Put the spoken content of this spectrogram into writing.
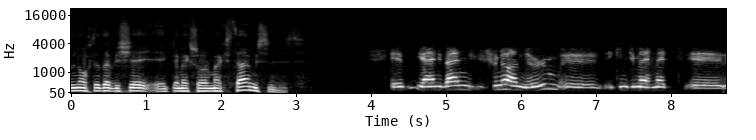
bu noktada bir şey eklemek, sormak ister misiniz? E, yani ben şunu anlıyorum, e, ikinci Mehmet e,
